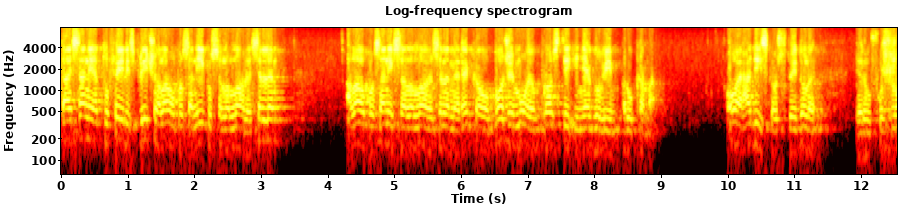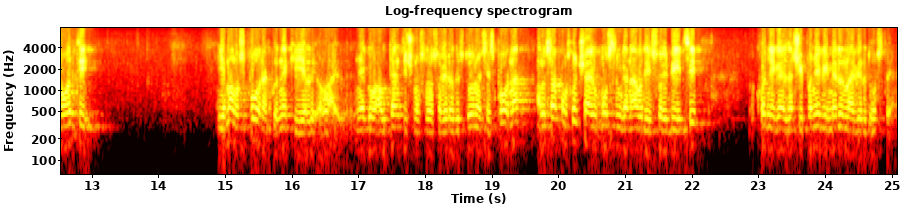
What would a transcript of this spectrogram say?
Taj san je Eto Fejl ispričao Allahom poslaniku, sallallahu alaihi sallam. Allahom poslanik, sallallahu alaihi sallam, je rekao, Bože moj, oprosti i njegovim rukama. Ovaj hadis, kao što je dole, jer u fusnoti je malo sporna kod neki, jeli, ovaj, njegova autentičnost, odnosno vjerodostojnost je sporna, ali u svakom slučaju muslim ga navodi u svojoj bici, kod njega je, znači, po njegovim mjerilima je vjerodostojan.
